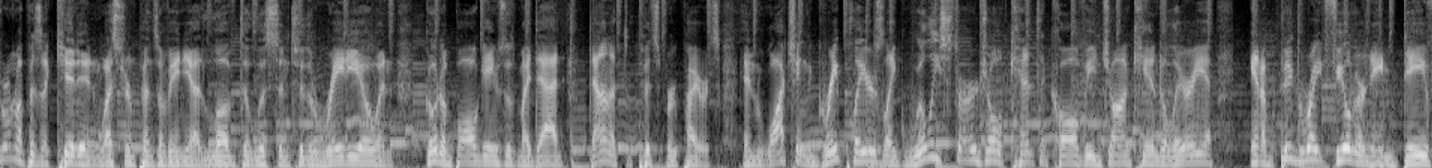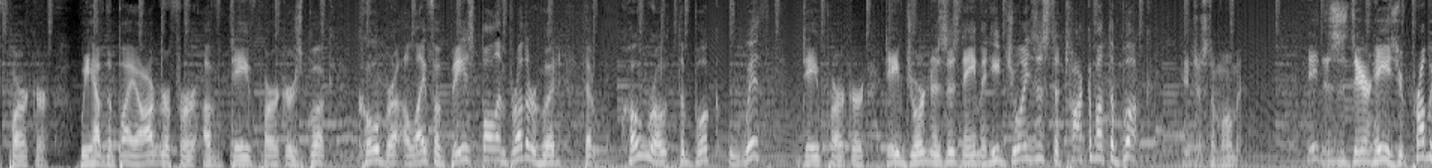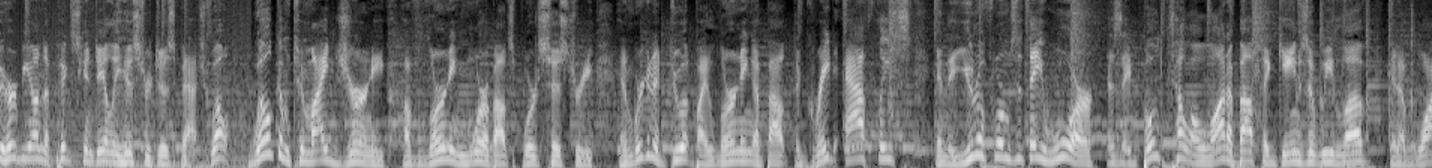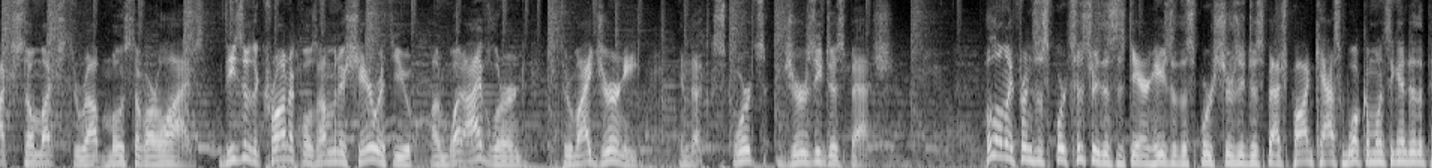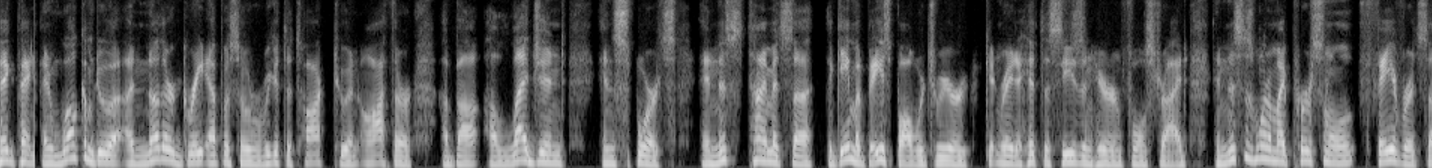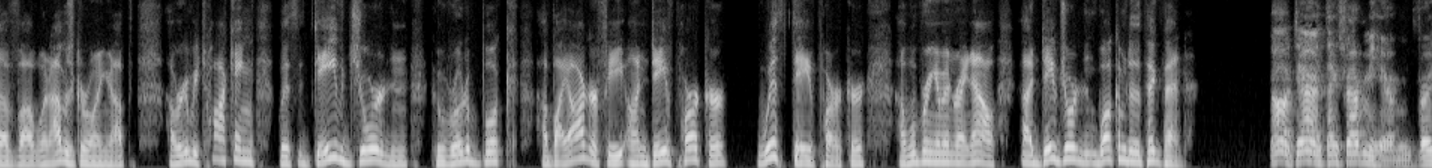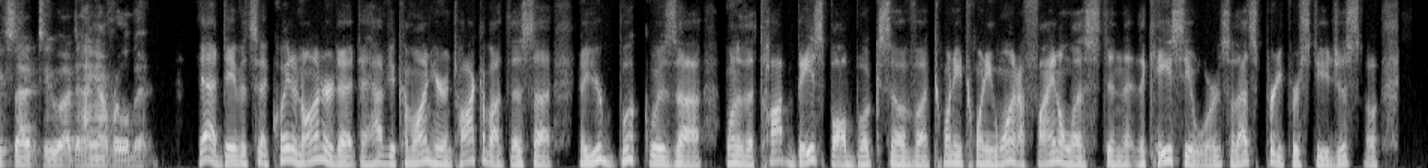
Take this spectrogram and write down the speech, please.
Growing up as a kid in Western Pennsylvania, I loved to listen to the radio and go to ball games with my dad down at the Pittsburgh Pirates and watching the great players like Willie Stargell, Kent Tekulve, John Candelaria, and a big right fielder named Dave Parker. We have the biographer of Dave Parker's book, Cobra, A Life of Baseball and Brotherhood, that co wrote the book with Dave Parker. Dave Jordan is his name, and he joins us to talk about the book in just a moment. Hey, this is Darren Hayes. You've probably heard me on the Pigskin Daily History Dispatch. Well, welcome to my journey of learning more about sports history, and we're going to do it by learning about the great athletes and the uniforms that they wore, as they both tell a lot about the games that we love and have watched so much throughout most of our lives. These are the chronicles I'm going to share with you on what I've learned through my journey in the Sports Jersey Dispatch. Hello, my friends of sports history. This is Darren Hayes of the Sports Jersey Dispatch podcast. Welcome once again to the Pig Pen, and welcome to a, another great episode where we get to talk to an author about a legend in sports. And this time it's uh, the game of baseball, which we are getting ready to hit the season here in full stride. And this is one of my personal favorites of uh, when I was growing up. Uh, we're going to be talking with Dave Jordan, who wrote a book, a biography on Dave Parker, with Dave Parker. Uh, we'll bring him in right now. Uh, Dave Jordan, welcome to the Pigpen. Oh, Darren, thanks for having me here. I'm very excited to uh, to hang out for a little bit. Yeah, Dave, it's uh, quite an honor to, to have you come on here and talk about this. Uh, now, your book was uh, one of the top baseball books of uh, 2021, a finalist in the, the Casey Award, so that's pretty prestigious. So,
